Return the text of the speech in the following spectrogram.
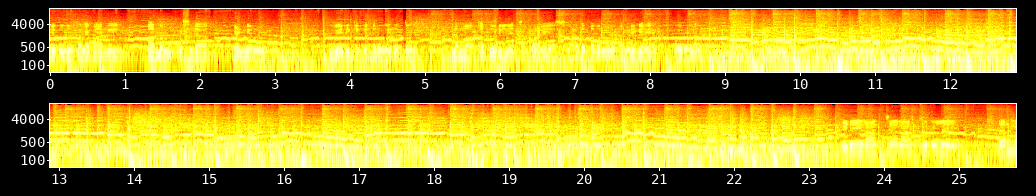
ಮುಗಿದು ತಲೆಬಾಗಿ ಆಮಂತ್ರಿಸಿದ ಗಣ್ಯರು ವೇದಿಕೆಗೆ ಬರುವ ಹೊತ್ತು ನಮ್ಮ ಅದ್ದೂರಿಯ ಚಪ್ಪಾಳೆಯ ಸ್ವಾಗತವನ್ನು ಅವರಿಗೆ ಕೋರೋಣ. ಇಡೀ ರಾಜ್ಯ ರಾಷ್ಟ್ರದಲ್ಲಿ ಧರ್ಮ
